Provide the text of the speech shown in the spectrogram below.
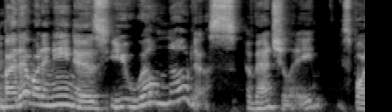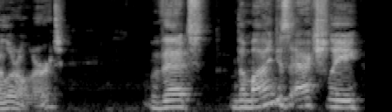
And by that, what I mean is you will notice eventually, spoiler alert, that the mind is actually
